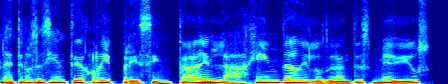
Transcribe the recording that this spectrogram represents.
la gente no se siente representada en la agenda de los grandes medios,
